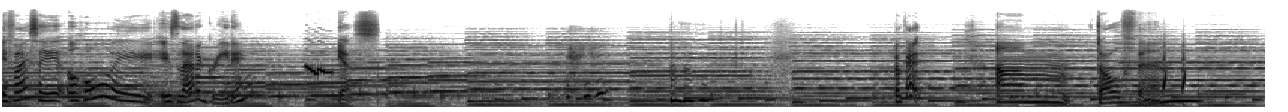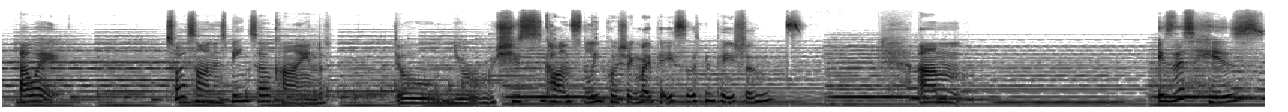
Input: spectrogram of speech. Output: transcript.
if I say ahoy, is that a greeting? Yes. okay. Um, dolphin. Oh wait. Soy-san is being so kind. Oh, you're she's constantly pushing my pace and patience. Um, is this his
